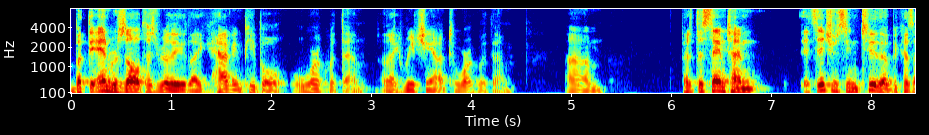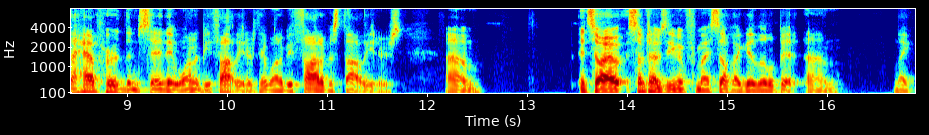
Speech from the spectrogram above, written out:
but the end result is really like having people work with them like reaching out to work with them um, but at the same time it's interesting too though because i have heard them say they want to be thought leaders they want to be thought of as thought leaders. Um, and so i sometimes even for myself i get a little bit um, like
